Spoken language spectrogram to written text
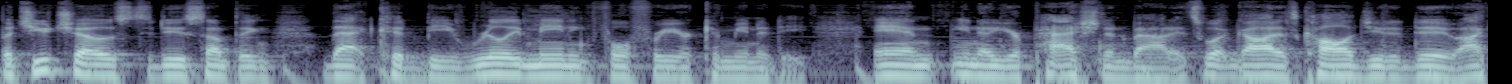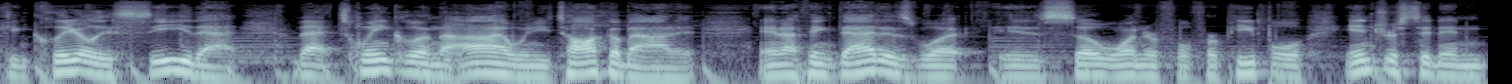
but you chose to do something that could be really meaningful for your community. And you know, you're passionate about it. It's what God has called you to do. I can clearly see that that twinkle in the eye when you talk about it. And I think that is what is so wonderful for people interested in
